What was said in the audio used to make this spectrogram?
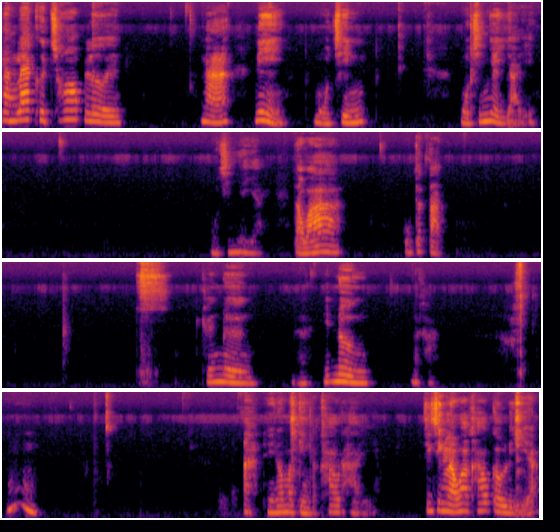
ครั้งแรกคือชอบเลยนะ นี่ หมูชิ้น หมูชิ้นใหญ่ ๆ หมูชิ้นใหญ่ ๆ แต่ว่ากูจะตัด ครึ่งหนึ่งนะนิดหนึ่งนะคะ อืม อะ ที นี้เรามากินกับข้าวไทย จริง ๆ แล้วว่าข้าวเกาหลีอะ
